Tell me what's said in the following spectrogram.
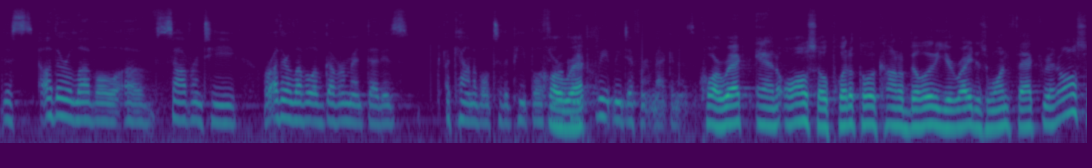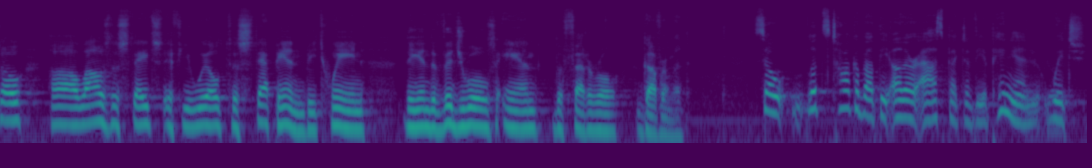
this other level of sovereignty or other level of government that is accountable to the people Correct. through a completely different mechanism. Correct, and also political accountability, you're right, is one factor, and also uh, allows the states, if you will, to step in between the individuals and the federal government. So let's talk about the other aspect of the opinion, which,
